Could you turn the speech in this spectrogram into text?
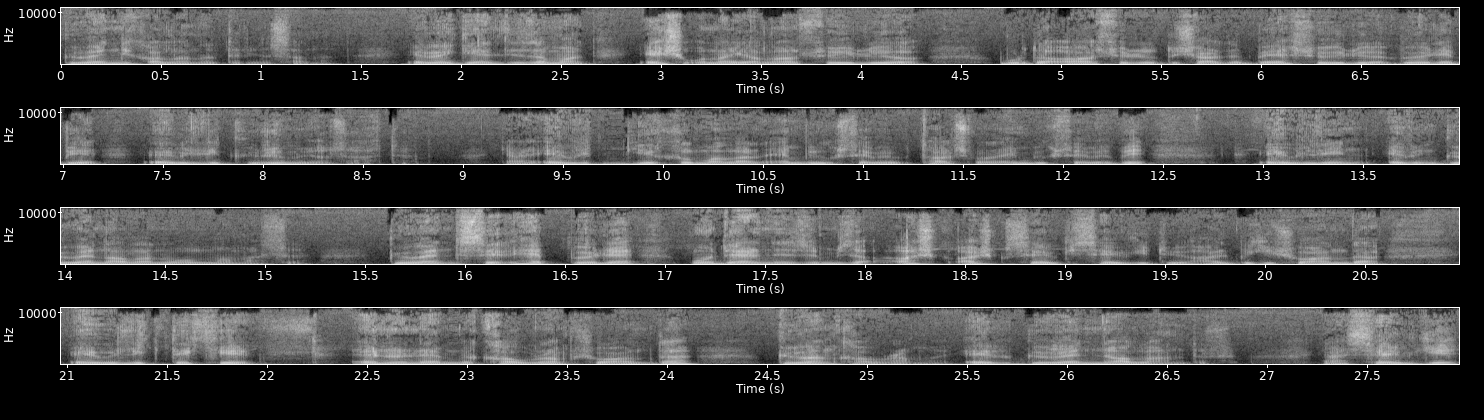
Güvenlik alanıdır insanın. Eve geldiği zaman eş ona yalan söylüyor. Burada A söylüyor dışarıda B söylüyor. Böyle bir evlilik yürümüyor zaten. Yani evlilik yıkılmaların en büyük sebebi, tartışmaların en büyük sebebi evliliğin, evin güven alanı olmaması. Güven hep böyle modernizm bize aşk aşk sevgi sevgi diyor. Halbuki şu anda evlilikteki en önemli kavram şu anda güven kavramı. Ev güvenli alandır. Yani sevgi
